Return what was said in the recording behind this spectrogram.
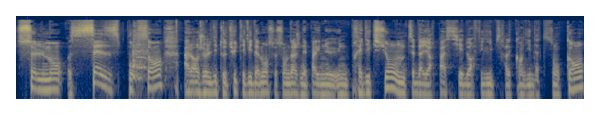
seulement 16%. Alors je le dis tout de suite, évidemment, ce sondage n'est pas une, prédiction. On ne sait d'ailleurs pas si Édouard Philippe sera le candidat de son camp.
